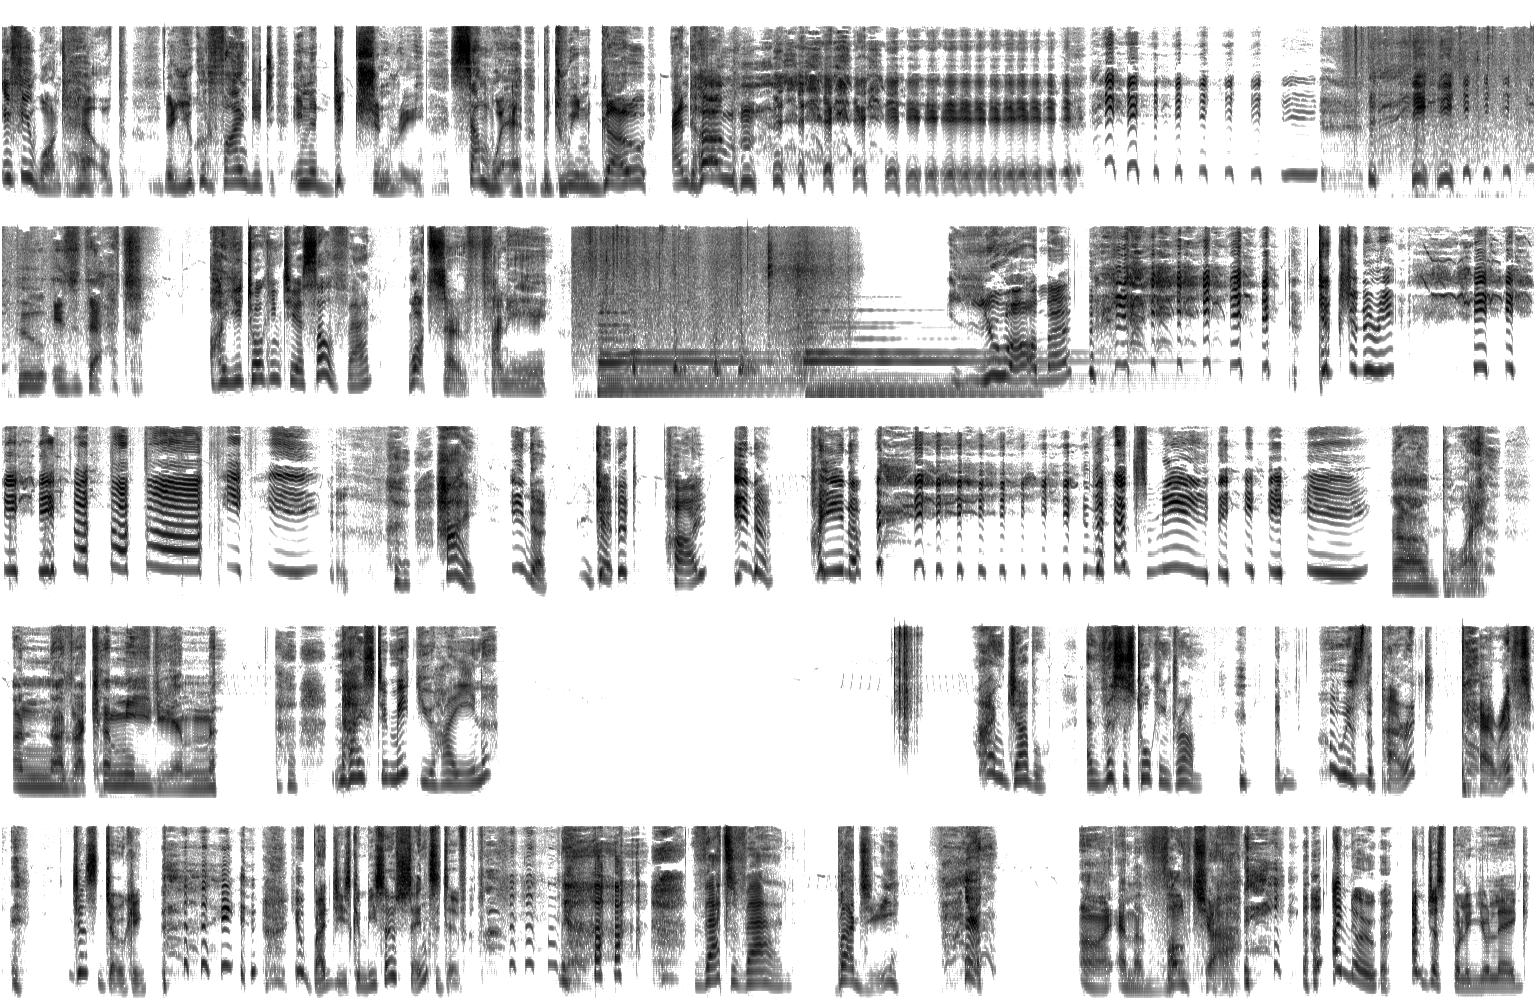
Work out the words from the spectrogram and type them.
If you want help, uh, you can find it in a dictionary somewhere between go and home. Who is that? Are you talking to yourself, Van? What's so funny? You are, man. Dictionary. Hi. Ina. Get it? Hi, Ina. Hyena. That's me. Oh boy, another comedian. Nice to meet you, hyena. I'm Jabu, and this is Talking Drum. and who is the parrot? Parrot? Just joking. you budgies can be so sensitive. That's Van. Budgie? I am a vulture. I know. I'm just pulling your leg.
